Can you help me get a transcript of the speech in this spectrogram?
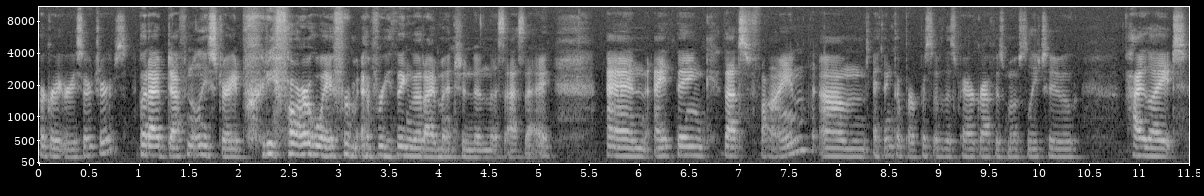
are great researchers, but I've definitely strayed pretty far away from everything that I mentioned in this essay. And I think that's fine. Um, I think the purpose of this paragraph is mostly to highlight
